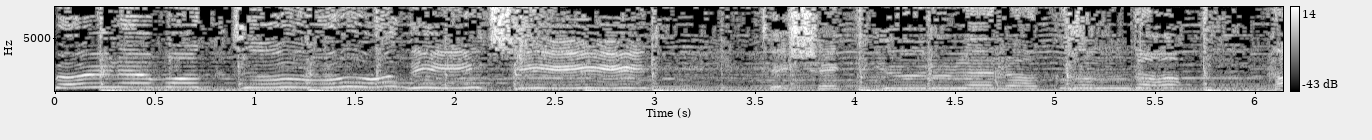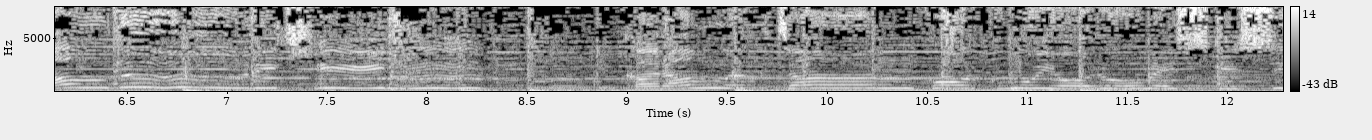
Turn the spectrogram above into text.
böyle baktığın için Teşekkürler aklımda kaldığın için Karanlıktan korkmuyorum eskisi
